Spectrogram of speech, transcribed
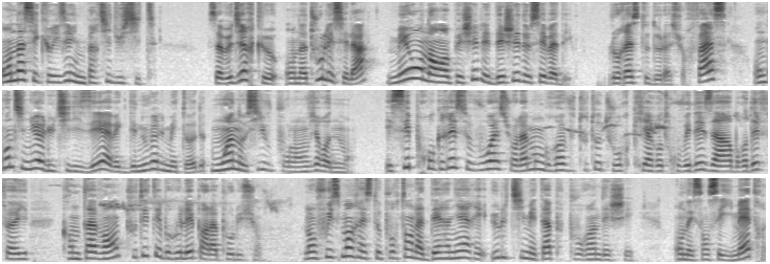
on a sécurisé une partie du site. Ça veut dire qu'on a tout laissé là, mais on a empêché les déchets de s'évader. Le reste de la surface, on continue à l'utiliser avec des nouvelles méthodes, moins nocives pour l'environnement. Et ces progrès se voient sur la mangrove tout autour, qui a retrouvé des arbres, des feuilles, quand avant tout était brûlé par la pollution. L'enfouissement reste pourtant la dernière et ultime étape pour un déchet. On est censé y mettre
